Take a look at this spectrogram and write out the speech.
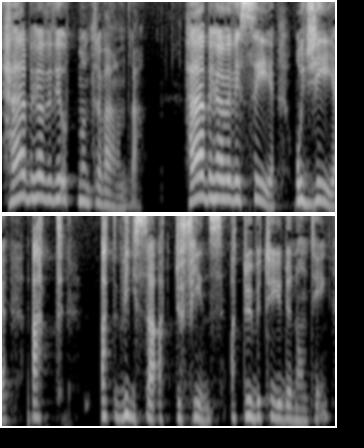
Här behöver vi uppmuntra varandra. Här behöver vi se och ge att, att visa att du finns, att du betyder någonting.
